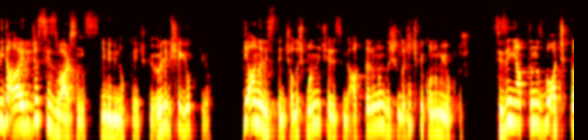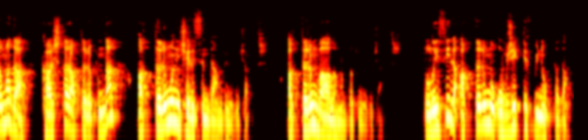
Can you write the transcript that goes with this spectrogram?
Bir de ayrıca siz varsınız gibi bir noktaya çıkıyor. Öyle bir şey yok diyor. Bir analistin çalışmanın içerisinde aktarımın dışında hiçbir konumu yoktur. Sizin yaptığınız bu açıklama da karşı taraf tarafından aktarımın içerisinden duyulacaktır. Aktarım bağlamında duyulacaktır. Dolayısıyla aktarımı objektif bir noktadan,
